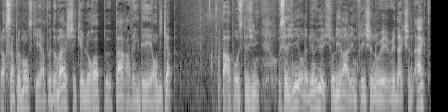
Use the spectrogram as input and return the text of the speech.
Alors simplement, ce qui est un peu dommage, c'est que l'Europe part avec des handicaps par rapport aux États-Unis. Aux États-Unis, on a bien vu sur l'IRA, l'Inflation Reduction Act,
